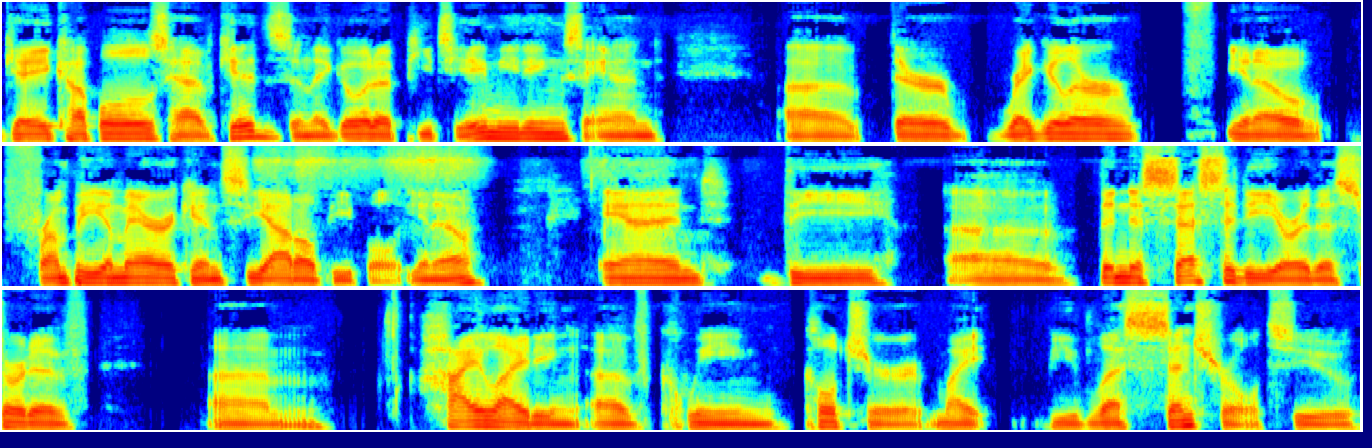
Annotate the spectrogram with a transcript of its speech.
gay couples have kids and they go to PTA meetings and uh, they're regular, you know, frumpy American Seattle people. You know, and the uh, the necessity or the sort of um, highlighting of queen culture might be less central to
